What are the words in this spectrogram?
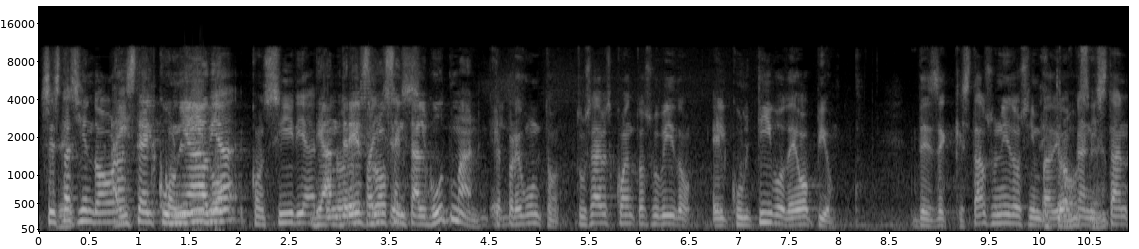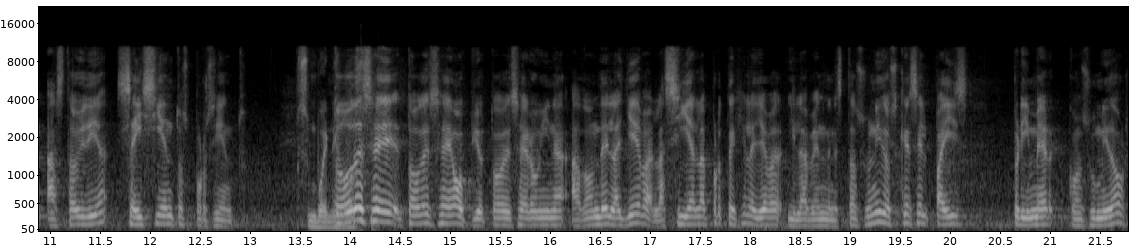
se está Sí. haciendo ahora Ahí está el con Libia, con Siria, de con Andrés. Rosenthal Goodman. Te pregunto, ¿tú sabes cuánto ha subido el cultivo de opio desde que Estados Unidos invadió Entonces, Afganistán hasta hoy día? 600%. Es un buen Todo ese, todo ese opio, toda esa heroína, ¿a dónde la lleva? La CIA la protege, la lleva y la vende en Estados Unidos, que es el país primer consumidor.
